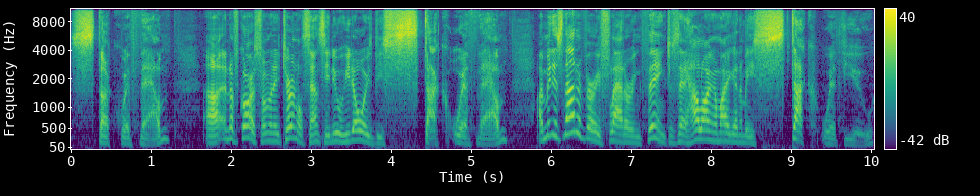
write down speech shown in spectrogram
stuck with them. Uh, and of course, from an eternal sense, he knew he'd always be stuck with them. I mean, it's not a very flattering thing to say, How long am I going to be stuck with you?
